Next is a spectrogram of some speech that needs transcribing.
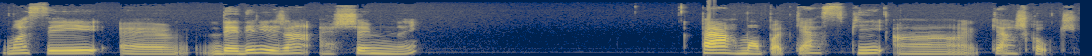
moi, c'est d'aider les gens à cheminer par mon podcast, puis en, quand je coach.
